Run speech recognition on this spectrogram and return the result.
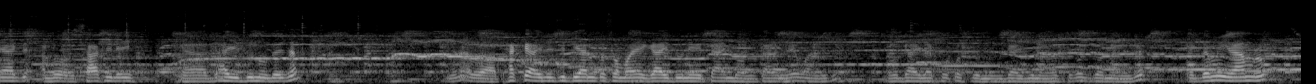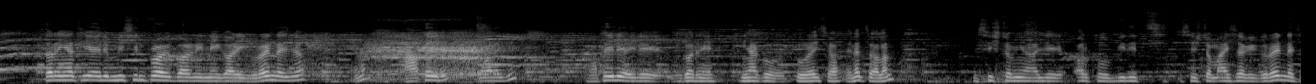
यहाँ हाम्रो साथीले गाई दुनुहुँदैछ। होइन? अब ठ्याक्कै अहिले चाहिँ बिहानको समय गाई दुने टाइम भएको कारणले उहाँले चाहिँ अब गाईलाई फोकस गर्नु गाई दुनेमा फोकस गर्नुहुनेछ एकदमै राम्रो। तर यहाँ चाहिँ अहिले मेसिन प्रयोग गर्ने गरेको रहेछ होइन? हातैले उहाँले चाहिँ हातैले अहिले गर्ने यहाँको त्यो रहेछ होइन? चलन। सिस्टम यहाँ अहिले अर्को विद्युत सिस्टम आइसकेको रहेछ।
